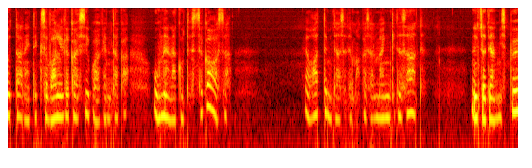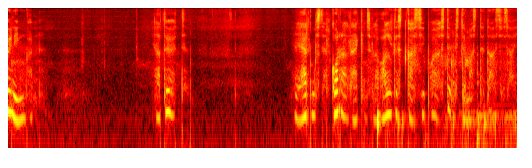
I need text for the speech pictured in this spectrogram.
võta näiteks see valge kassipoeg endaga unenägudesse kaasa ja vaata, mida sa temaga seal mängida saad. Nüüd sa tead, mis pööning on. head ööd. ja järgmistel korral räägin sulle valgest kassipojast ja mis temast edasi sai.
